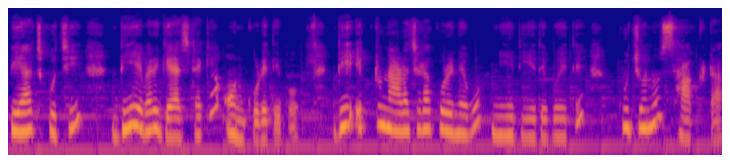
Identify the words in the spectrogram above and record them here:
পেঁয়াজ কুচি। দিয়ে এবারে গ্যাসটাকে অন করে দেব। দিয়ে একটু নাড়াচাড়া করে নেব। নিয়ে দিয়ে দেবো এতে কুচনো শাকটা।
